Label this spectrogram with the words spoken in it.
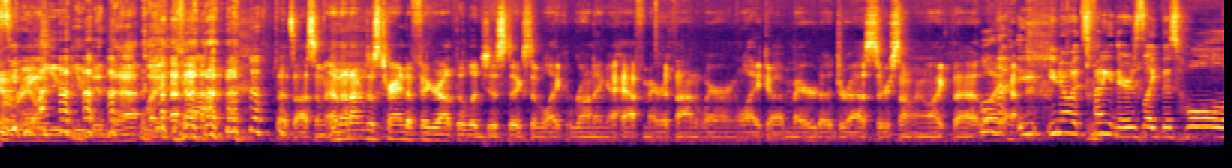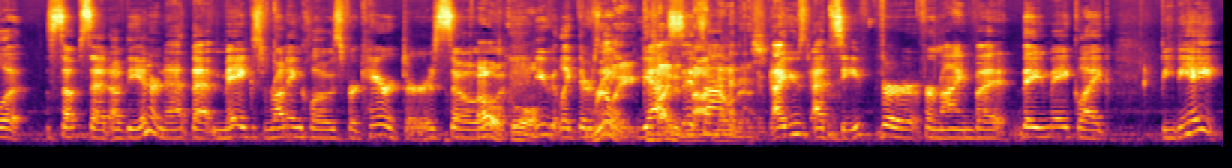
okay. for real you, you did that like Yeah. That's awesome. And then I'm just trying to figure out the logistics of like running a half marathon wearing like a Merida dress or something like that. Well, like, the- you, you know, it's funny. There's like this whole subset of the internet that makes running clothes for characters. So Oh, cool. You like there's Really? 'Cause yes, I did it's not on. know this. I used Etsy for for mine, but they make like BB-8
